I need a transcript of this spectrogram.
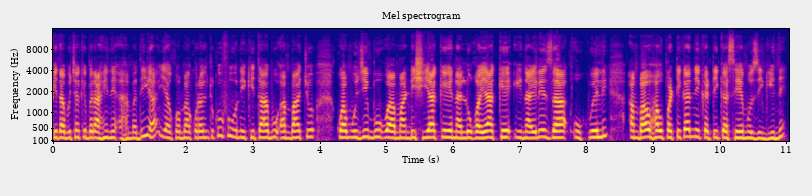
kitabu chake brahine ahmadia ya kwamba kurani tukufu ni kitabu ambacho kwa mujibu wa maandishi yake na lugha yake inaeleza ukweli ambao haupatikani katika sehemu zingine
